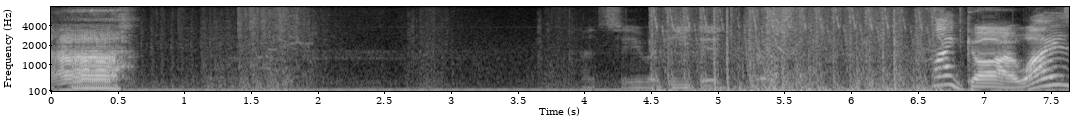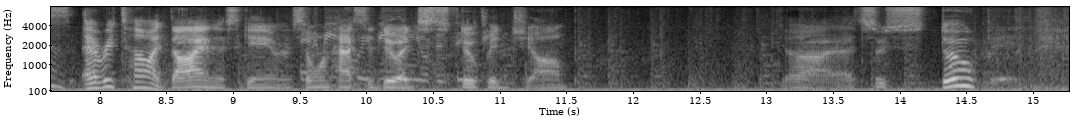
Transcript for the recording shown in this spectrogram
Ah. Let's see what he did. My god, why is every time I die in this game someone has to do a stupid jump? God, that's so stupid, man.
